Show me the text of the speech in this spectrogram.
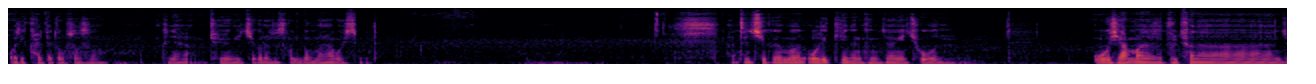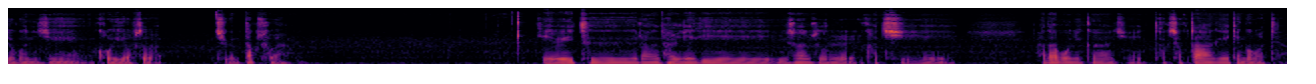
어디 갈 데도 없어서 그냥 조용히 찌그러져서 운동만 하고 있습니다. 하여튼 지금은 옷 입기는 굉장히 좋은 옷이 안 맞아서 불편한 적은 이제 거의 없어 지금 딱 좋아요. 이게 웨이트랑 달리기 유산소를 같이 하다 보니까 이제 딱 적당하게 된 것 같아요.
